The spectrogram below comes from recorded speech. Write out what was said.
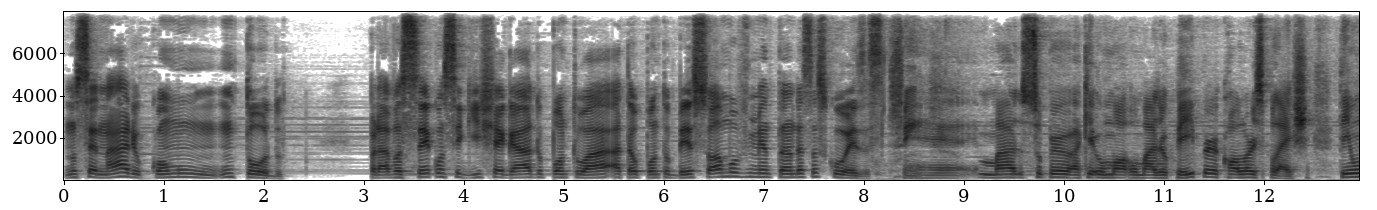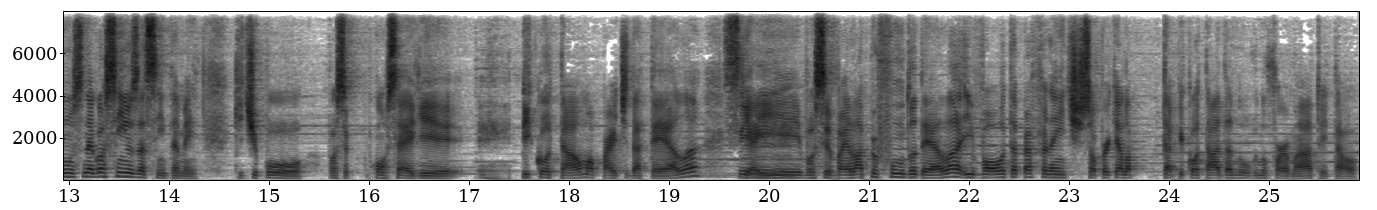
no cenário como um, um todo para você conseguir chegar do ponto A até o ponto B só movimentando essas coisas. Sim. É, super aqui o, o Mario Paper Color Splash. Tem uns negocinhos assim também, que tipo você consegue é, picotar uma parte da tela Sim. e aí você vai lá pro fundo dela e volta para frente, só porque ela tá picotada no, no formato e tal.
